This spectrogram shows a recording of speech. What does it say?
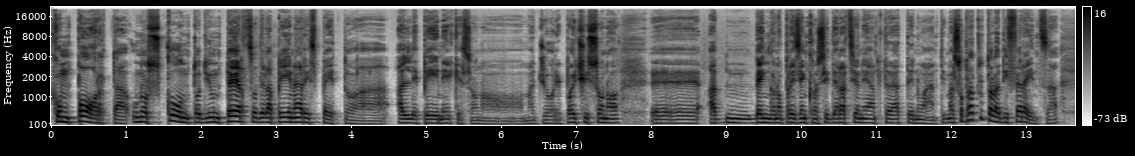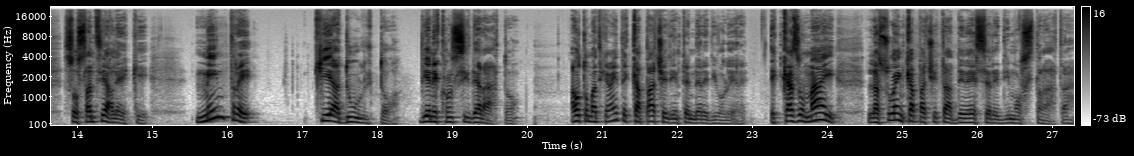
comporta uno sconto di un terzo della pena rispetto a- alle pene che sono maggiori. Poi ci sono, eh, a- vengono prese in considerazione altre attenuanti, ma soprattutto la differenza sostanziale è che mentre chi è adulto viene considerato automaticamente capace di intendere di volere e casomai la sua incapacità deve essere dimostrata,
